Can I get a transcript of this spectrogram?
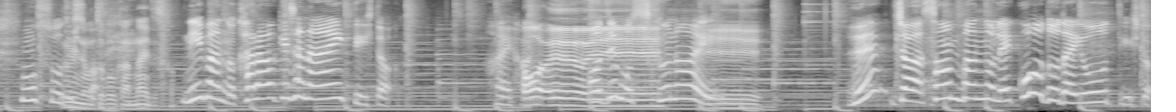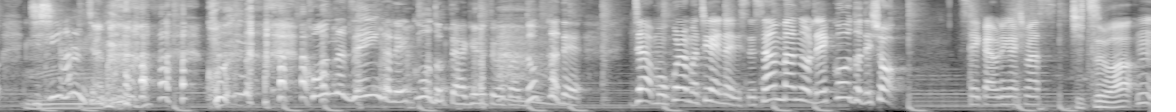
もうそうです海の男感ないですか？二番のカラオケじゃないっていう人。はいはい。あ,、えー、あでも少ない、えー。え？じゃあ三番のレコードだよっていう人。自信あるんじゃない？こんなこんな全員がレコードってあげるってことはどっかで。じゃあもうこれは間違いないですね。三番のレコードでしょう。正解お願いします。実は、うん、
